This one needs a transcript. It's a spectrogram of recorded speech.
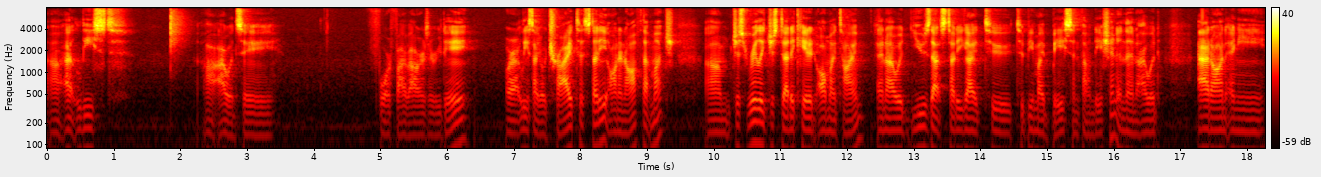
uh, at least, uh, I would say, four or five hours every day, or at least I would try to study on and off that much. um, just really just dedicated all my time, and I would use that study guide to to be my base and foundation, and then I would add on any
